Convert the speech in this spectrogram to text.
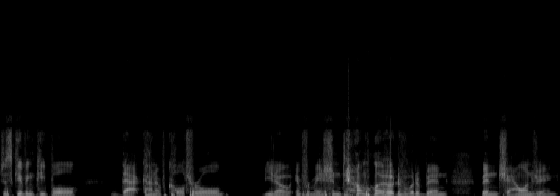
just giving people that kind of cultural, you know, information download would have been been challenging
